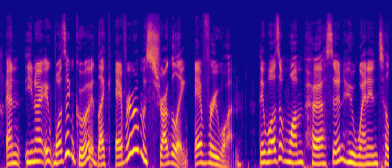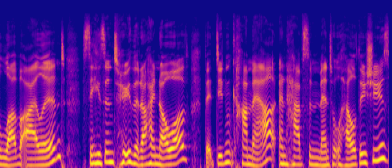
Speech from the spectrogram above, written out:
and you know it wasn't good. Like everyone was struggling, everyone. There wasn't one person who went into Love Island season two that I know of that didn't come out and have some mental health issues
